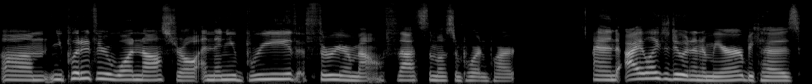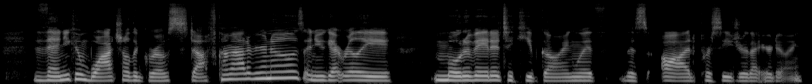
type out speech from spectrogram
um, you put it through one nostril and then you breathe through your mouth. That's the most important part. And I like to do it in a mirror because then you can watch all the gross stuff come out of your nose and you get really motivated to keep going with this odd procedure that you're doing.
